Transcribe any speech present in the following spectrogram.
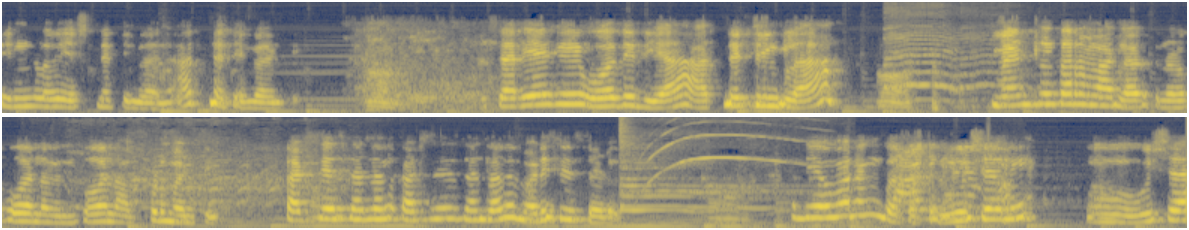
ತಿಂಗಳು ಎಷ್ಟನೇ ತಿಂಗಳು ಹತ್ತನೇ ತಿಂಗಳು ಆಂಟಿ ಸರಿಯಾಗಿ ಓದಿದ್ಯಾ ಹತ್ತನೇ ತಿಂಗಳ మెంటల్ ತರ మాట్లాడుతున్నాడు ఫోన్ ఫోన్ అప్పుడు మంటి కట్ చేసినట్లు కట్ చేసినట్లు మడిసిస్తాడు అది ఎవరంగా ಗೊತ್ತಾಗ್ತದೆ ఉషాని ಹ್ಮ್, ಉಷಾ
